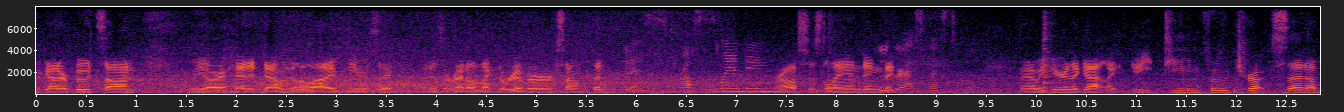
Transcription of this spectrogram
We got our boots on. We are headed down to the live music. What is it, right on like the river or something? It is Ross's Landing Ross's Landing. They, Bluegrass Festival. yeah, we hear they got like 18 food trucks set up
